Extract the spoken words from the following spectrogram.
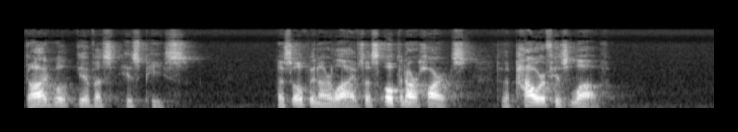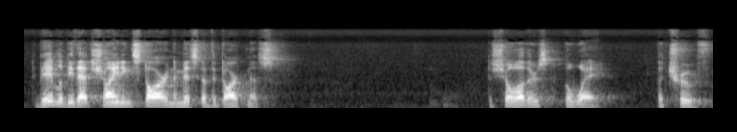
God will give us his peace. Let's open our lives. Let's open our hearts to the power of His love. To be able to be that shining star in the midst of the darkness. To show others the way, the truth,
